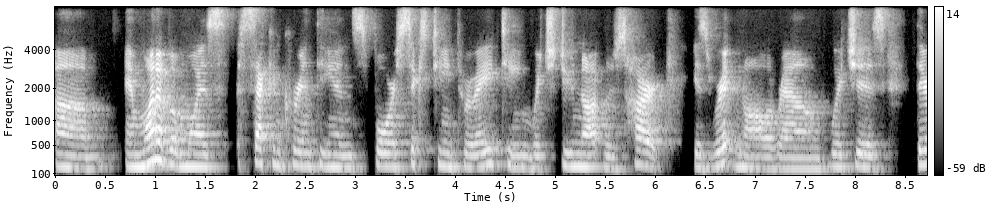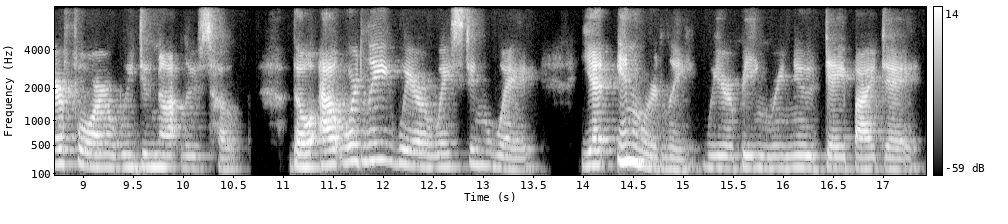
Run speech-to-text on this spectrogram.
Um, and one of them was Second Corinthians 4 16 through 18, which do not lose heart is written all around, which is, therefore, we do not lose hope. Though outwardly we are wasting away, yet inwardly we are being renewed day by day.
